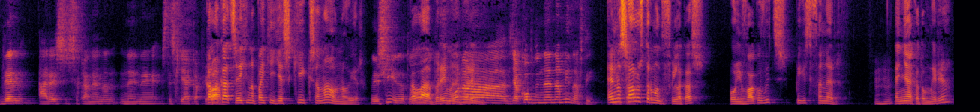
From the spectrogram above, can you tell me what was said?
Δεν αρέσει σε κανέναν να είναι στη σκιά κάποιου Καλά, άλλου. κάτσε, έχει να πάει και για σκι ξανά ο Νόιερ. Ισχύει, είναι το, Καλά, το περίμενε, χειμώνα διακόπτουν ένα μήνα αυτοί. Ένας άλλος τερματοφύλακας, ο Λιβάκοβιτς, πήγε στη Φενέρ. 9 εκατομμύρια.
